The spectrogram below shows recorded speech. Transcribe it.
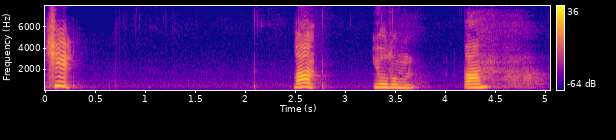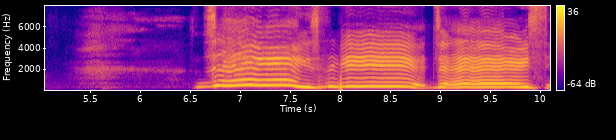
Çekil. Lan yolumdan. Daisy, Daisy,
